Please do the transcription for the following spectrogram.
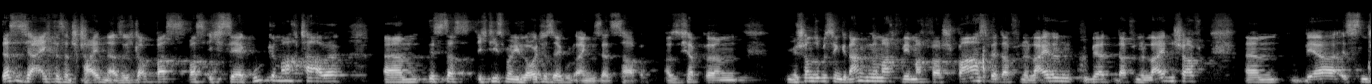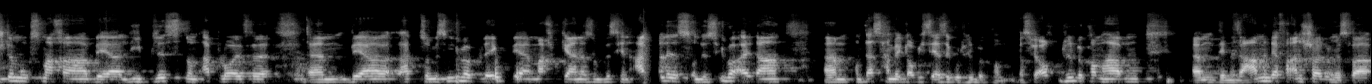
das ist ja eigentlich das Entscheidende. Also ich glaube, was, was ich sehr gut gemacht habe, ähm, ist, dass ich diesmal die Leute sehr gut eingesetzt habe. Also ich habe ähm, mir schon so ein bisschen Gedanken gemacht, wem macht was Spaß, wer dafür eine, Leiden, wer dafür eine Leidenschaft, ähm, wer ist ein Stimmungsmacher, wer liebt Listen und Abläufe, ähm, wer hat so ein bisschen Überblick, wer macht gerne so ein bisschen alles und ist überall da. Ähm, und das haben wir, glaube ich, sehr, sehr gut hinbekommen. Was wir auch gut hinbekommen haben, ähm, den Rahmen der Veranstaltung, es war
